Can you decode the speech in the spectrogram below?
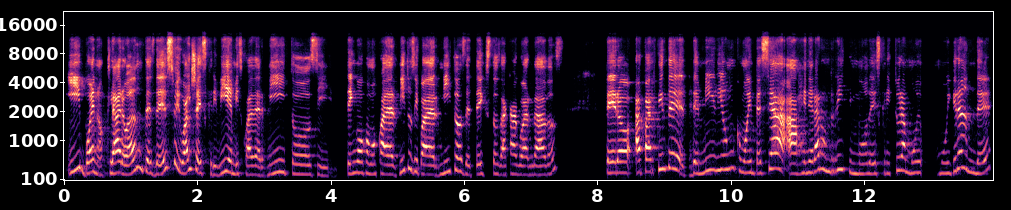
Y bueno, claro, antes de eso igual ya escribí en mis cuadernitos y tengo como cuadernitos y cuadernitos de textos acá guardados. Pero a partir de, de Medium, como empecé a, a, generar un ritmo de escritura muy, muy grande,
